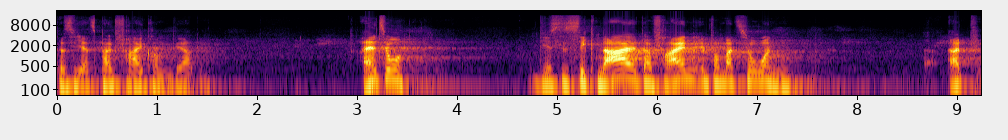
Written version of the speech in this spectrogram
dass sie jetzt bald freikommen werden. Also dieses Signal der freien Information hat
